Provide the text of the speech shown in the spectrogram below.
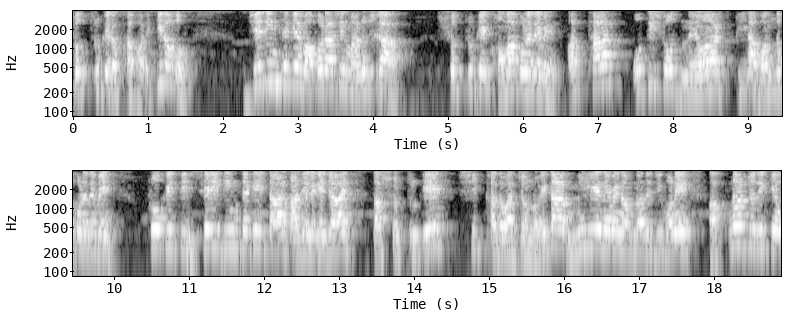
শত্রুকে রক্ষা করে। কি রকম যেদিন থেকে মকর রাশির মানুষরা শত্রুকে ক্ষমা করে দেবেন, অর্থাৎ প্রতিশোধ নেওয়ার স্পৃহা বন্ধ করে দেবেন প্রকৃতি, সেই দিন থেকেই তার কাজে লেগে যায় তার শত্রুকে শিক্ষা দেওয়ার জন্য। এটা মিলিয়ে নেবেন আপনাদের জীবনে। আপনার যদি কেউ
